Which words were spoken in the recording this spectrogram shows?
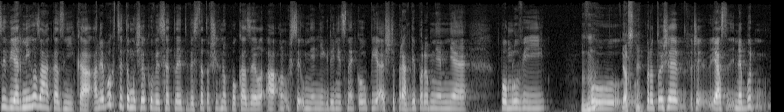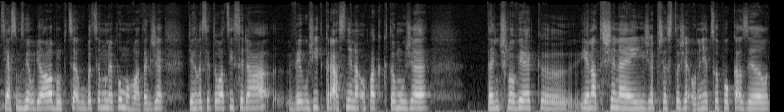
Chci věrného zákazníka, anebo chci tomu člověku vysvětlit, vy jste to všechno pokazil a on už si u mě nikdy nic nekoupí a ještě pravděpodobně mě pomluví Mm-hmm, u, jasně. Protože já, nebudu, já jsem z něj udělala blbce a vůbec se mu nepomohla. Takže těchto situací se dá využít krásně naopak k tomu, že ten člověk eh, je nadšený, že přesto, že on něco pokazil,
